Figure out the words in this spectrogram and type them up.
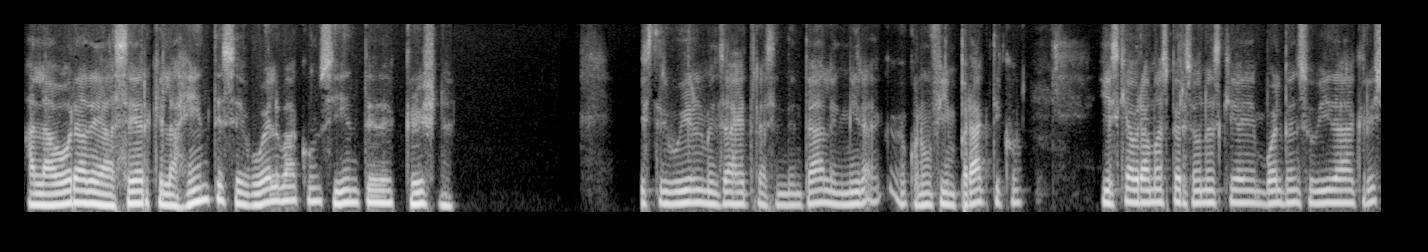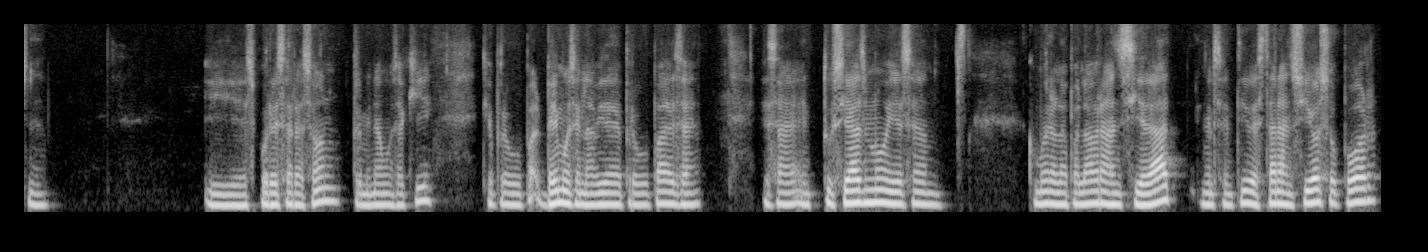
a la hora de hacer que la gente se vuelva consciente de Krishna distribuir el mensaje trascendental en mira, con un fin práctico. Y es que habrá más personas que vuelven su vida a Krishna. Y es por esa razón, terminamos aquí, que vemos en la vida de Prabhupada ese entusiasmo y esa, ¿cómo era la palabra? Ansiedad, en el sentido de estar ansioso por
